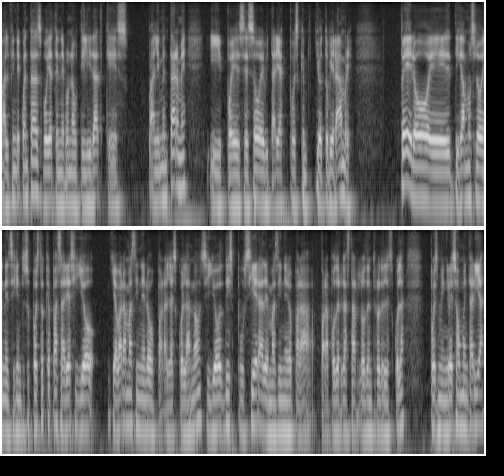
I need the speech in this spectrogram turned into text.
al fin de cuentas voy a tener una utilidad que es alimentarme y pues eso evitaría pues que yo tuviera hambre. Pero eh, digámoslo en el siguiente supuesto, ¿qué pasaría si yo llevara más dinero para la escuela, ¿no? Si yo dispusiera de más dinero para, para poder gastarlo dentro de la escuela, pues mi ingreso aumentaría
